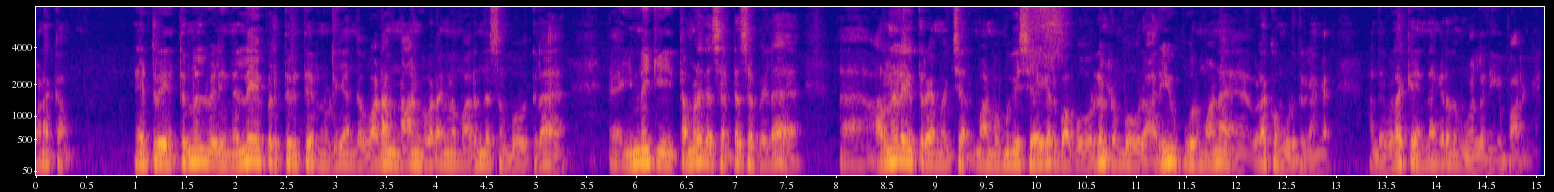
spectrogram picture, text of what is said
வணக்கம். நேற்று திருநெல்வேலி நெல்லையப்பர் திருத்தேரனுடைய அந்த வடம் நான்கு வடங்களும் அருந்த சம்பவத்தில் இன்னைக்கு தமிழக சட்டசபையில் அறநிலையத்துறை அமைச்சர் மாண்புமிகு சேகர் பாபு அவர்கள் ரொம்ப ஒரு அறிவுபூர்வமான விளக்கம் கொடுத்துருக்காங்க. அந்த விளக்கம் என்னங்கிறது முதல்ல நீங்கள் பாருங்கள்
